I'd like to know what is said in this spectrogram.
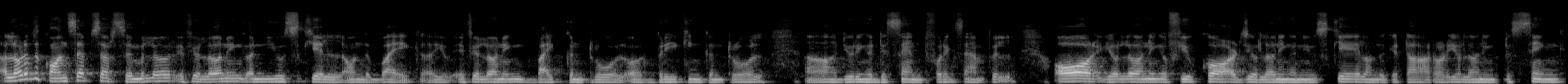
a lot of the concepts are similar if you're learning a new skill on the bike uh, you, if you're learning bike control or braking control uh, during a descent for example or you're learning a few chords you're learning a new scale on the guitar or you're learning to sing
